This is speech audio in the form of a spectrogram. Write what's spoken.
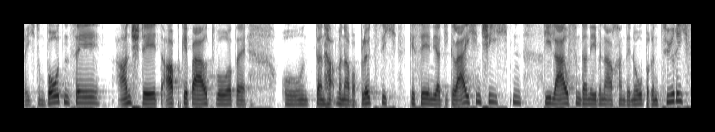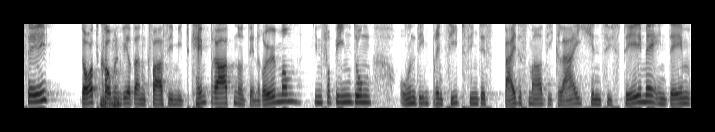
Richtung Bodensee ansteht, abgebaut wurde. Und dann hat man aber plötzlich gesehen, ja, die gleichen Schichten, die laufen dann eben auch an den oberen Zürichsee. Dort mhm. kommen wir dann quasi mit Kempraten und den Römern in Verbindung. Und im Prinzip sind es beides mal die gleichen Systeme, in dem,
